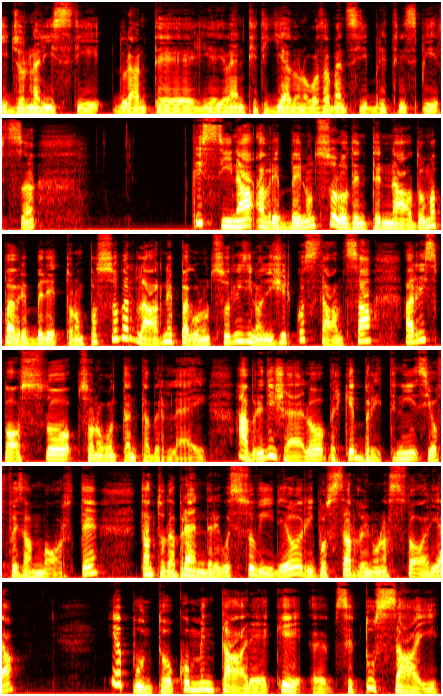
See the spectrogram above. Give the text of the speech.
i giornalisti durante gli eventi ti chiedono cosa pensi di Britney Spears, Cristina avrebbe non solo tentennato, ma poi avrebbe detto non posso parlarne e poi con un sorrisino di circostanza ha risposto sono contenta per lei. Apri di cielo perché Britney si è offesa a morte, tanto da prendere questo video, ripostarlo in una storia e appunto commentare che eh, se tu sai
